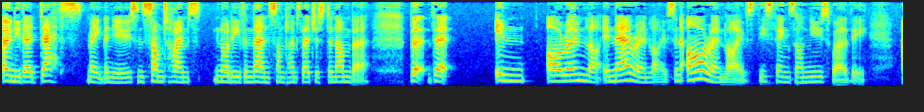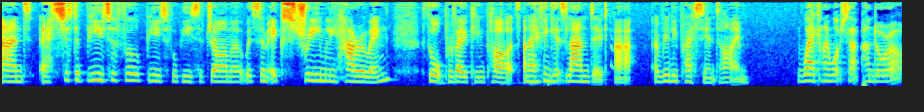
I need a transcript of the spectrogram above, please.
Only their deaths make the news, and sometimes not even then. Sometimes they're just a number. But that in our own li- in their own lives, in our own lives, these things are newsworthy. And it's just a beautiful, beautiful piece of drama with some extremely harrowing, thought provoking parts. And I think it's landed at a really prescient time. Where can I watch that, Pandora?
